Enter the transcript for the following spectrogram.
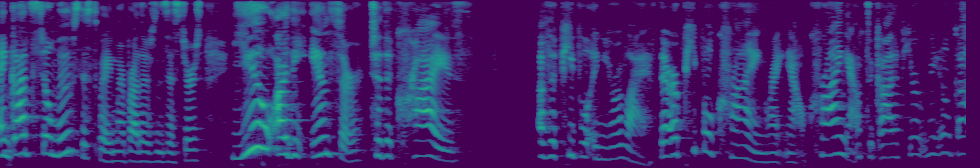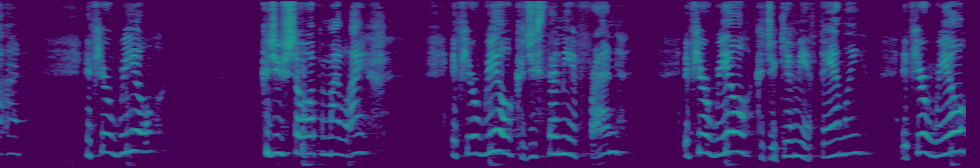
and God still moves this way, my brothers and sisters. You are the answer to the cries of the people in your life. There are people crying right now, crying out to God, if you're real, God, if you're real, could you show up in my life? If you're real, could you send me a friend? If you're real, could you give me a family? If you're real,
